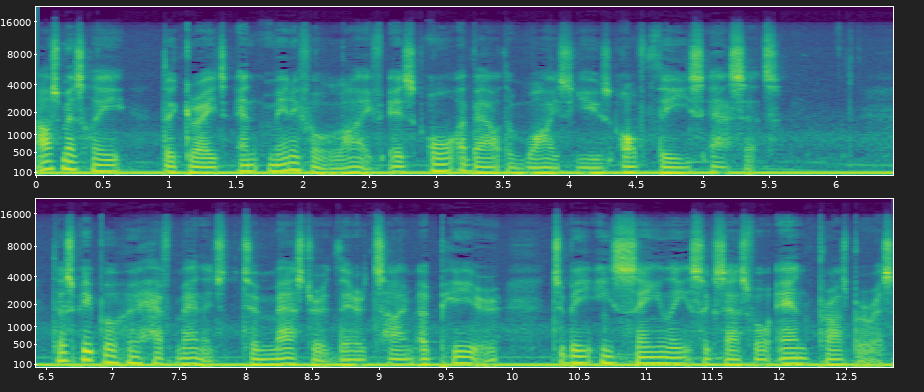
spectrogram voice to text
Ultimately, the great and meaningful life is all about the wise use of these assets. Those people who have managed to master their time appear to be insanely successful and prosperous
